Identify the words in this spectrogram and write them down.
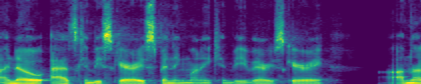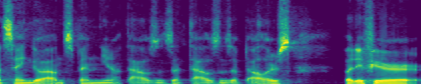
I know ads can be scary, spending money can be very scary. I'm not saying go out and spend you know thousands and thousands of dollars, but if you're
